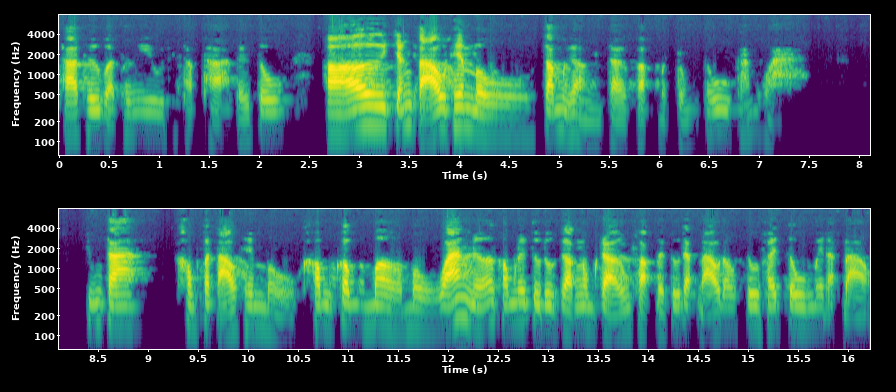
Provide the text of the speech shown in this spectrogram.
tha thứ và thương yêu thì thật thà tự tu. Họ ơi, chẳng tạo thêm mù tâm gần trời Phật mà trùng tu cảm hòa. Chúng ta không có tạo thêm mù, không có mờ mù quáng nữa. Không nói tôi được gần ông trời, ông Phật là tôi đắc đạo đâu. Tôi phải tu mới đắc đạo.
